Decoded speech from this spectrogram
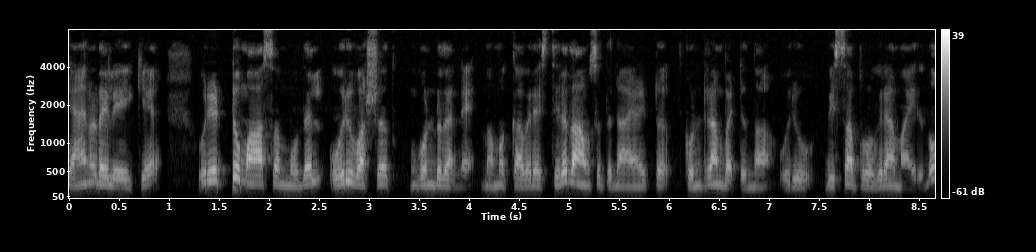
കാനഡയിലേക്ക് ഒരു എട്ട് മാസം മുതൽ ഒരു വർഷം കൊണ്ട് തന്നെ നമുക്ക് അവരെ സ്ഥിരതാമസത്തിനായിട്ട് കൊണ്ടുവരാൻ പറ്റുന്ന ഒരു വിസ പ്രോഗ്രാം ആയിരുന്നു.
